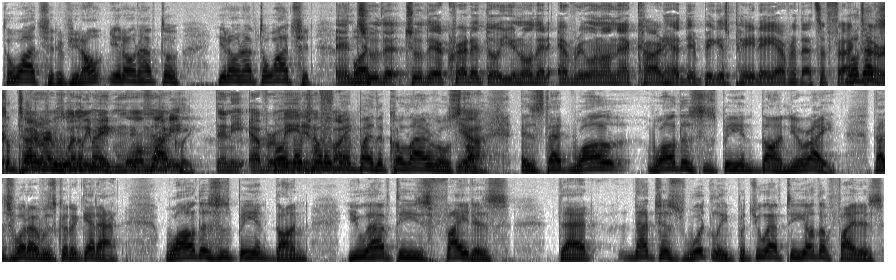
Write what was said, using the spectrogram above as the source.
to watch it. If you don't, you don't have to you don't have to watch it. And but, to the to their credit, though, you know that everyone on that card had their biggest payday ever. That's a fact. Well, that's Tyron, the point I was Woodley make. made more Exactly. money than he ever well, made that's in what a I fight. meant by the collateral stuff. Is that while while this is being done, you're right. That's what I was going to get at. While this is being done, you have these fighters that not just Woodley, but you have the other fighters.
